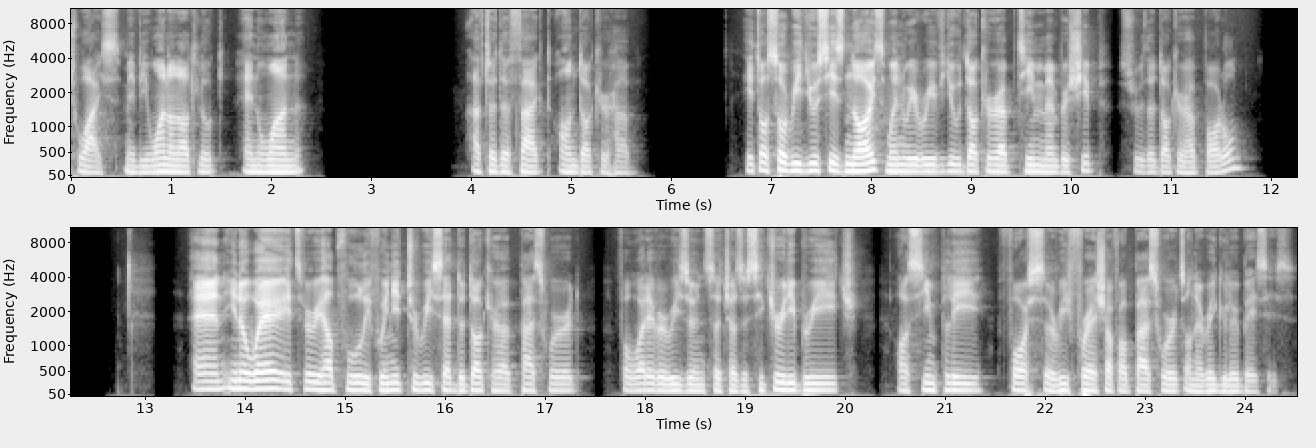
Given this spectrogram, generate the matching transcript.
twice, maybe one on Outlook and one after the fact on Docker Hub. It also reduces noise when we review Docker Hub team membership through the Docker Hub portal. And in a way, it's very helpful if we need to reset the Docker Hub password for whatever reason, such as a security breach, or simply force a refresh of our passwords on a regular basis.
